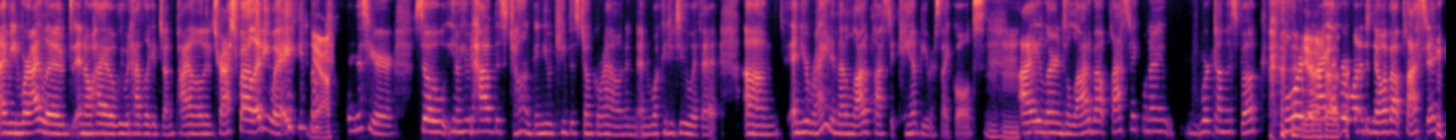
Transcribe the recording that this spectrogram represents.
I mean, where I lived in Ohio, we would have like a junk pile and a trash pile anyway. You know? Yeah in this year. So, you know, you would have this junk and you would keep this junk around and, and what could you do with it? Um, and you're right in that a lot of plastic can't be recycled. Mm-hmm. I learned a lot about plastic when I worked on this book, more yeah, than I, I ever wanted to know about plastic.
